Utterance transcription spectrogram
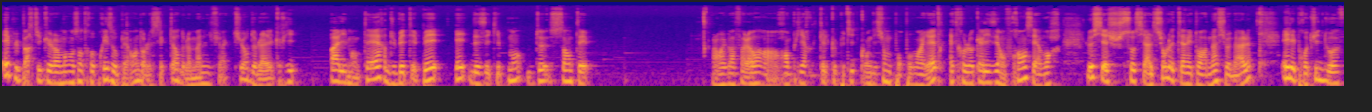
et plus particulièrement aux entreprises opérant dans le secteur de la manufacture, de l'alimentaire, du BTP et des équipements de santé. Alors il va falloir remplir quelques petites conditions pour pouvoir y être, être localisé en France et avoir le siège social sur le territoire national, et les produits doivent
